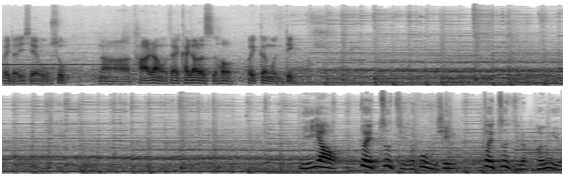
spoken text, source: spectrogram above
会的一些武术。那他让我在开刀的时候会更稳定。你要对自己的父母亲，对自己的朋友。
